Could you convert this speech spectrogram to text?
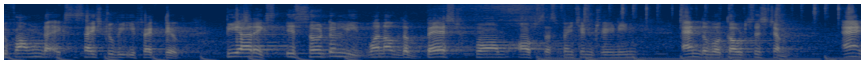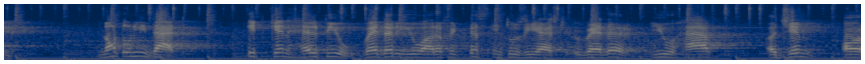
You found the exercise to be effective. TRX is certainly one of the best form of suspension training and the workout system. And not only that, it can help you whether you are a fitness enthusiast, whether you have a gym or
